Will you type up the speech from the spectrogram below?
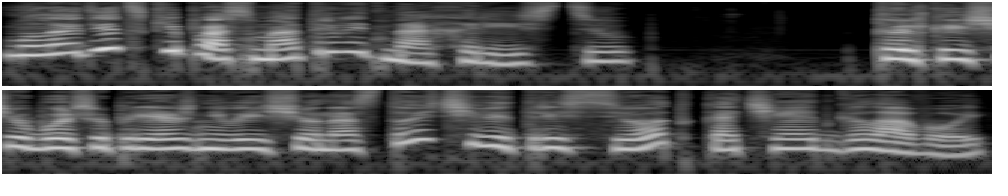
Молодецки посматривает на Христю. Только еще больше прежнего еще настойчивее трясет, качает головой.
